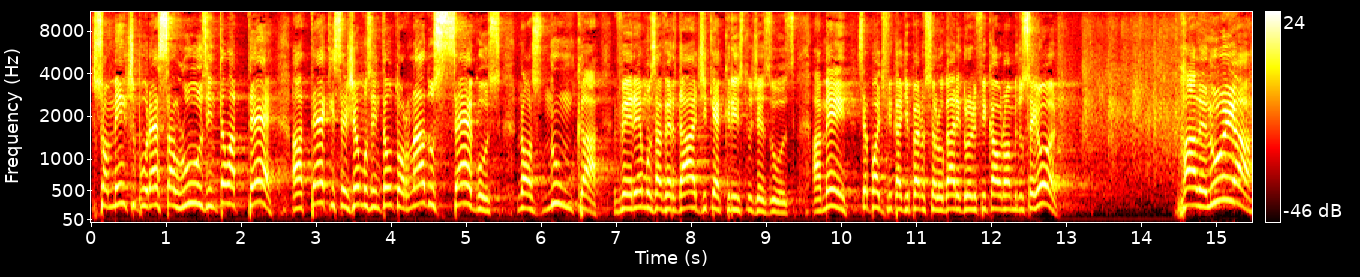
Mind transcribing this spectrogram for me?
somente por essa luz. Então, até até que sejamos então tornados cegos, nós nunca veremos a verdade que é Cristo Jesus. Amém? Você pode ficar de pé no seu lugar e glorificar o nome do Senhor. Aleluia!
